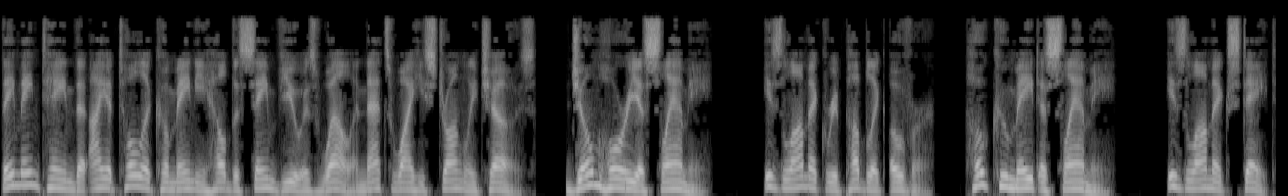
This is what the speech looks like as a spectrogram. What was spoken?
They maintain that Ayatollah Khomeini held the same view as well and that's why he strongly chose Jomhuri Islami Islamic Republic over Hokumate Islami Islamic State.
